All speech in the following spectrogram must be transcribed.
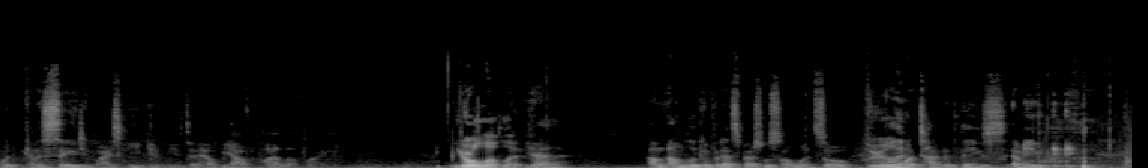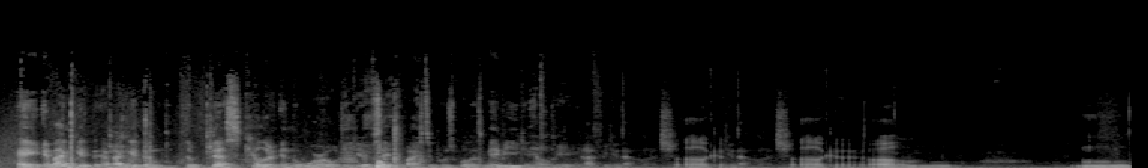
what kind of sage advice can you give me to help me out with my love life? Your love life. Yeah. I'm, I'm looking for that special someone. So Really? what type of things? I mean, it- it- hey, if I can get the, if I can get the, the best killer in the world to give sage advice to Bruce Willis, maybe you can help me. I figure that much. I Okay. figure that much. Okay. Um, mm.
